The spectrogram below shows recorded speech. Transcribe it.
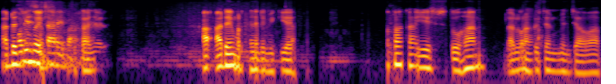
Ada Oke, juga yang cari, bertanya. Pak. Ada yang bertanya demikian. Apakah Yesus Tuhan? Lalu orang Kristen menjawab,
